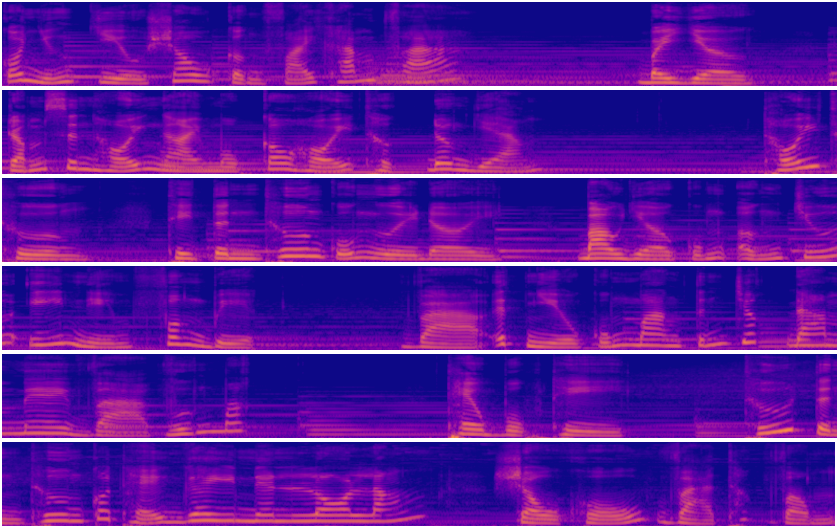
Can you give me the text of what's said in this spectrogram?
có những chiều sâu cần phải khám phá. Bây giờ, trẫm xin hỏi ngài một câu hỏi thật đơn giản. Thói thường thì tình thương của người đời bao giờ cũng ẩn chứa ý niệm phân biệt và ít nhiều cũng mang tính chất đam mê và vướng mắc. Theo bụt thì, thứ tình thương có thể gây nên lo lắng, sầu khổ và thất vọng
